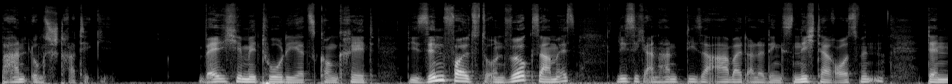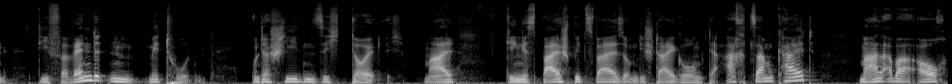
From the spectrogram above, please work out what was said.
Behandlungsstrategie. Welche Methode jetzt konkret die sinnvollste und wirksame ist, ließ sich anhand dieser Arbeit allerdings nicht herausfinden, denn die verwendeten Methoden unterschieden sich deutlich. Mal ging es beispielsweise um die Steigerung der Achtsamkeit, mal aber auch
